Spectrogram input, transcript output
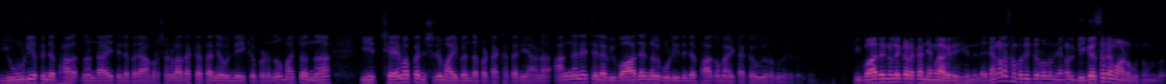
യു ഡി എഫിന്റെ ഭാഗത്തുനിന്നുണ്ടായ ചില പരാമർശങ്ങൾ അതൊക്കെ തന്നെ ഉന്നയിക്കപ്പെടുന്നു. മറ്റൊന്ന് ഈ ക്ഷേമ പെൻഷനുമായി ബന്ധപ്പെട്ടൊക്കെ തന്നെയാണ്. അങ്ങനെ ചില വിവാദങ്ങൾ കൂടി ഇതിന്റെ ഭാഗമായിട്ടൊക്കെ ഉയർന്നു വരുന്നുണ്ട്. വിവാദങ്ങളിൽ കിടക്കാൻ ഞങ്ങൾ ആഗ്രഹിക്കുന്നില്ല. ഞങ്ങളെ സംബന്ധിച്ചിടത്തോളം ഞങ്ങൾ വികസനമാണ് ഊതുന്നത്.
